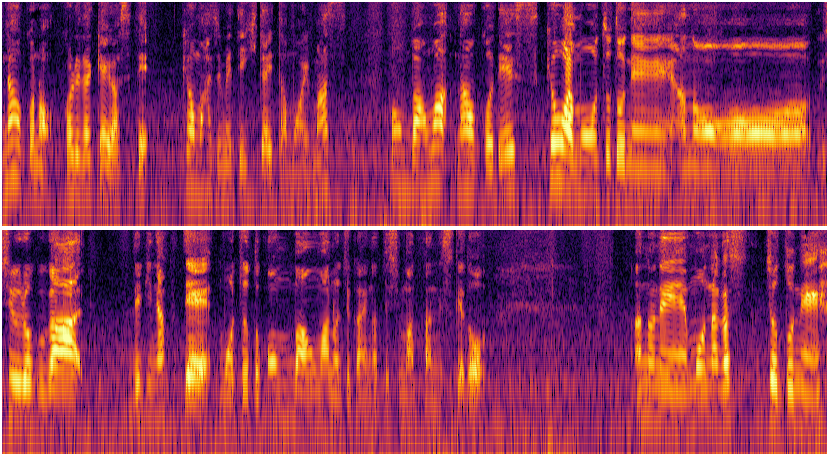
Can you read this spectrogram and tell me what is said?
なおこのこれだけ言わせて今日も始めていきたいと思います。こんばんはなおこです。今日はもうちょっとねあのー、収録ができなくてもうちょっとこんばんはの時間になってしまったんですけどあのねもうなんかちょっとね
